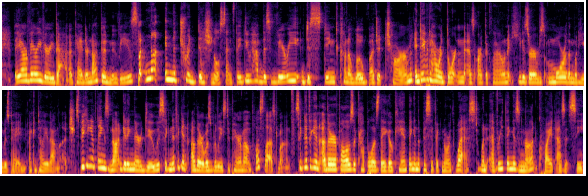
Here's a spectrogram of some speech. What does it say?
they are very, very bad, okay? They're not good movies, but not in the traditional sense. They do have this very distinct kind of low budget charm. And David Howard Thornton as Art the Clown, he deserves more than what he was paid. I can tell you that much. Speaking of things not getting their due, Significant Other was released to Paramount Plus last month. Significant Other follows a couple as they go camping in the Pacific Northwest when everything is not quite as it seems.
